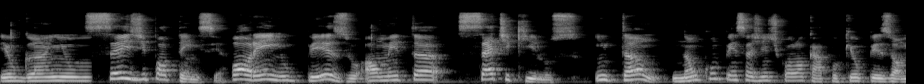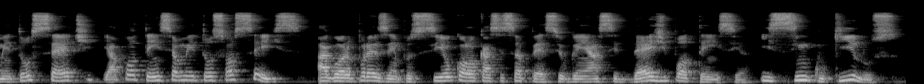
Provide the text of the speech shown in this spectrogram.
eu ganho 6 de potência. Porém, o peso aumenta 7 quilos. Então, não compensa a gente colocar, porque o peso aumentou 7 e a potência aumentou só 6. Agora, por exemplo, se eu colocasse essa peça e eu ganhasse 10 de potência e 5 quilos,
